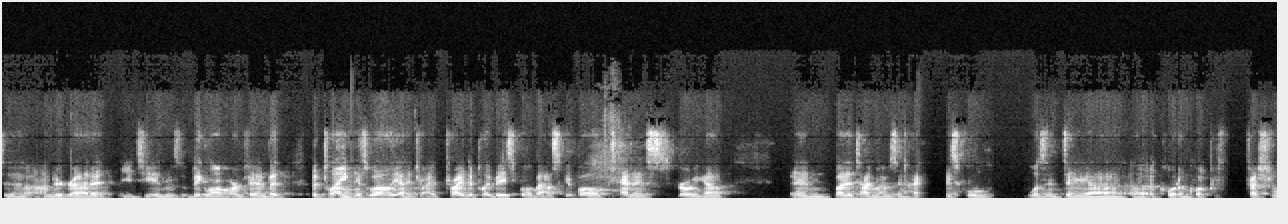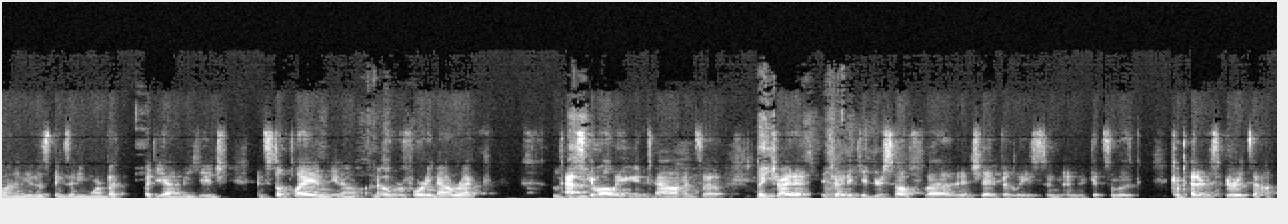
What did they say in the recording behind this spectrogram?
to undergrad at ut and was a big longhorn fan. But but playing as well. Yeah, I tried, tried to play baseball, basketball, tennis growing up, and by the time I was in high school, wasn't a, uh, a quote unquote professional in any of those things anymore. But but yeah, I mean, huge, and still playing. You know, an over forty now rec basketball league in town, and so but you try to you try to keep yourself uh, in shape at least, and, and get some of the competitive spirits out.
